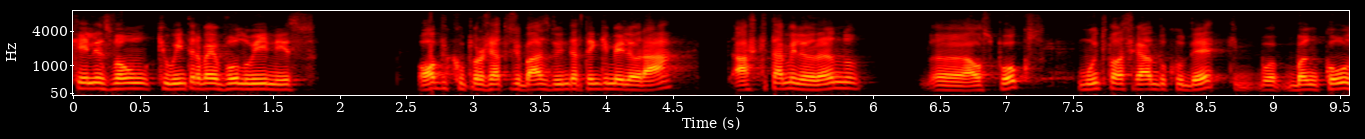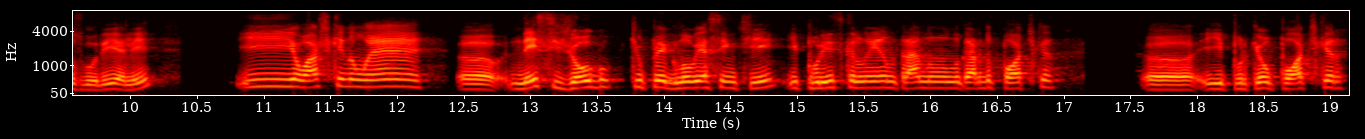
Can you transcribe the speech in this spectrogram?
que eles vão, que o Inter vai evoluir nisso. Óbvio que o projeto de base do Inter tem que melhorar. Acho que está melhorando uh, aos poucos, muito pela chegada do Kudê, que bancou os guri ali. E eu acho que não é uh, nesse jogo que o Peglow ia sentir e por isso que ele não ia entrar no lugar do Potka, Uh, e porque o Potker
